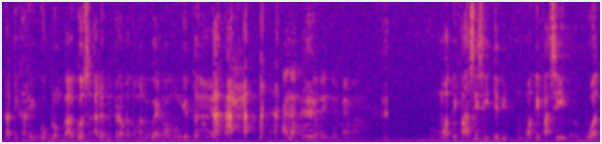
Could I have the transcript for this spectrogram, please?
berarti karya gue belum bagus. Ada beberapa teman gue yang ngomong gitu. Iya. ada kultur itu memang. Motivasi sih jadi motivasi buat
